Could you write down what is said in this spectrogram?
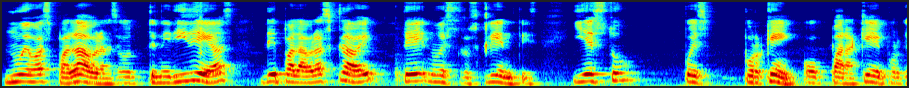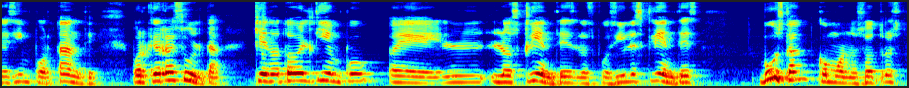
nuevas palabras o tener ideas de palabras clave de nuestros clientes. Y esto, pues, ¿por qué? ¿O para qué? Porque es importante. Porque resulta que no todo el tiempo eh, los clientes, los posibles clientes, buscan como nosotros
